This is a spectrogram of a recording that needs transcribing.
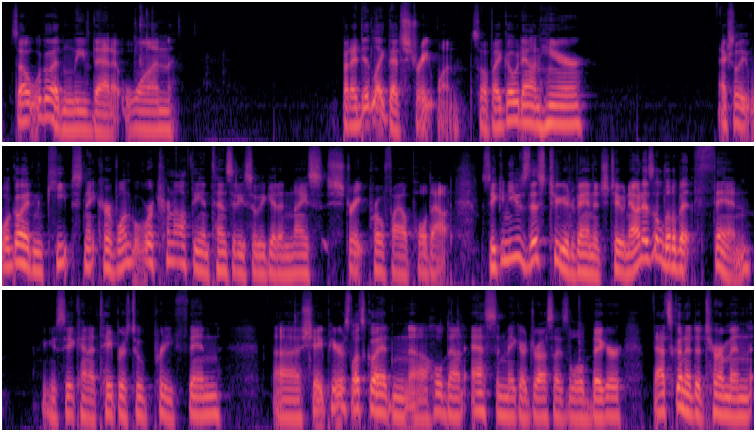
So we'll go ahead and leave that at one. But I did like that straight one. So if I go down here, Actually, we'll go ahead and keep snake curve 1, but we'll turn off the intensity so we get a nice straight profile pulled out. So you can use this to your advantage too. Now it is a little bit thin. You can see it kind of tapers to a pretty thin uh, shape here. So let's go ahead and uh, hold down S and make our draw size a little bigger. That's going to determine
